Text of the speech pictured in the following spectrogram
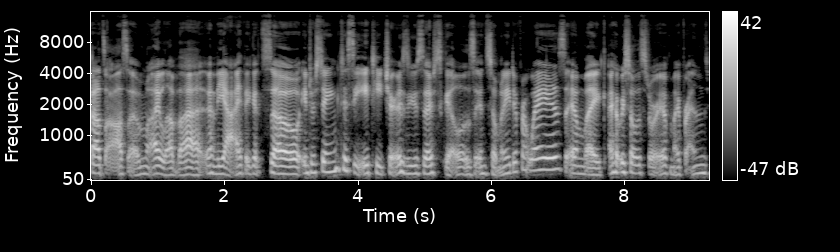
That's awesome. I love that. And yeah, I think it's so interesting to see teachers use their skills in so many different ways. And like, I always tell the story of my friend.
